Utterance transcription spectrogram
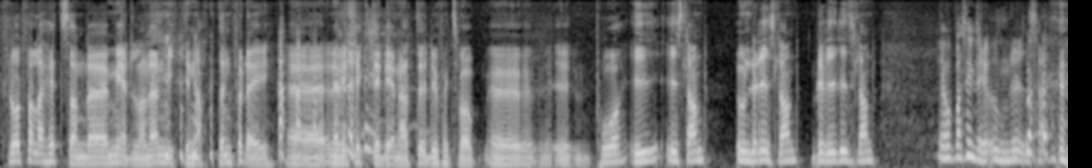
Förlåt för alla hetsande meddelanden mitt i natten för dig eh, när vi kläckte idén att du faktiskt var eh, på i Island, under Island, bredvid Island. Jag hoppas inte det är under isen.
